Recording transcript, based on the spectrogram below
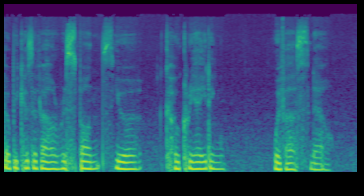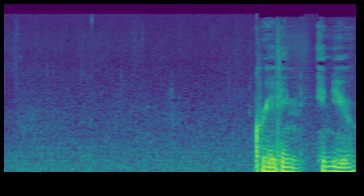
So, because of our response, you're co creating with us now. Creating in you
